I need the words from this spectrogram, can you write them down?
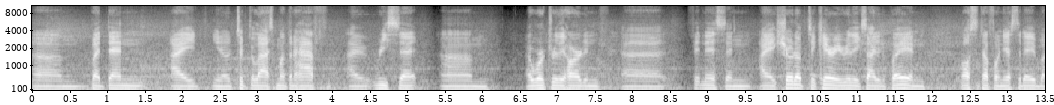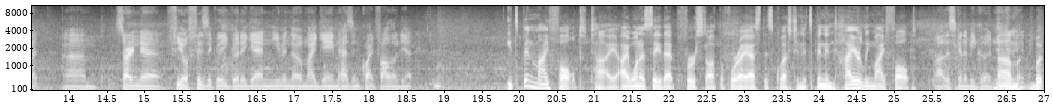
um, but then I you know took the last month and a half. I reset. Um, I worked really hard in uh, fitness, and I showed up to Cary really excited to play, and lost a tough one yesterday, but um, starting to feel physically good again, even though my game hasn't quite followed yet. It's been my fault, Thai. I want to say that first off before I ask this question. It's been entirely my fault. Wow, this is going to be good. Um, but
